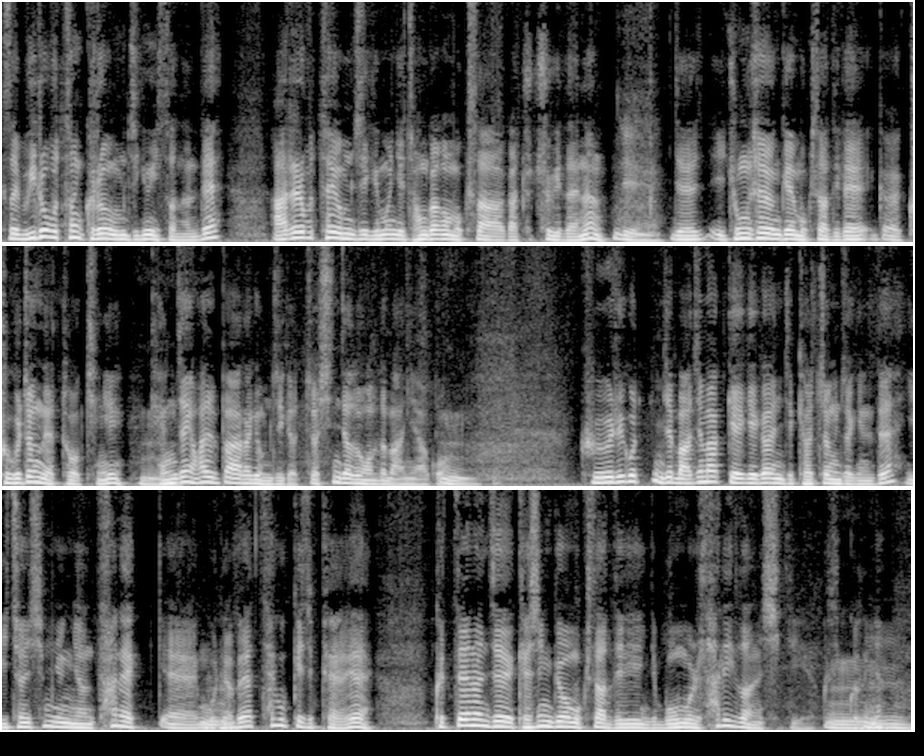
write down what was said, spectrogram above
그래서 위로부터는 그런 움직임이 있었는데 아래로부터의 움직임은 이제 정광훈 목사가 주축이 되는 예. 이제 이 중소형교회 목사들의 그 극우적 네트워킹이 음. 굉장히 활발하게 움직였죠. 신자 동원도 많이 하고. 음. 그리고 이제 마지막 계기가 이제 결정적인데 2016년 탄핵 무렵에 음. 태국기 집회에 그때는 이제 개신교 목사들이 이제 몸을 사리던 시기였거든요. 음.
